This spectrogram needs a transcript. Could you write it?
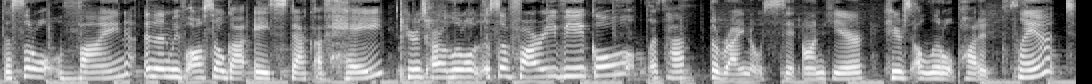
this little vine. And then we've also got a stack of hay. Here's our little safari vehicle. Let's have the rhino sit on here. Here's a little potted plant,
